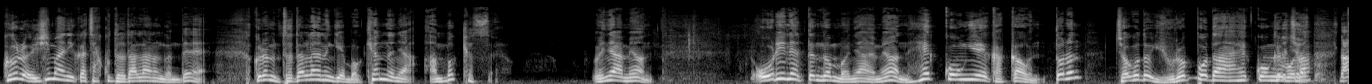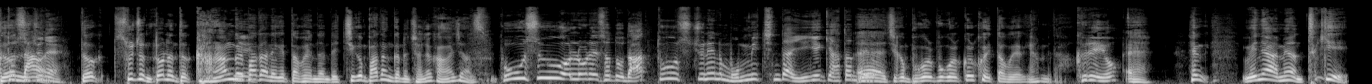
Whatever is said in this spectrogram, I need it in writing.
그걸 의심하니까 자꾸 더 달라는 건데 그러면 더 달라는 게 먹혔느냐 안 먹혔어요. 왜냐하면 올인했던 건 뭐냐 하면 핵 공유에 가까운 또는 적어도 유럽보다 핵 공유보다 그렇죠. 더 수준에 더 수준 또는 더 강한 걸 네. 받아내겠다고 했는데 지금 받은 거는 전혀 강하지 않습니다. 보수 언론에서도 나토 수준에는 못 미친다 이 얘기 하던데요. 네, 지금 부글부글 끓고 있다고 얘기합니다. 그래요? 네. 왜냐하면 특히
